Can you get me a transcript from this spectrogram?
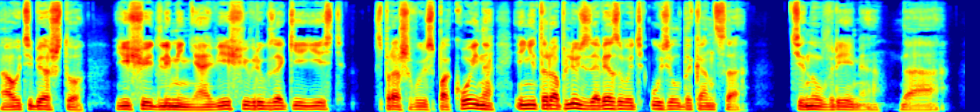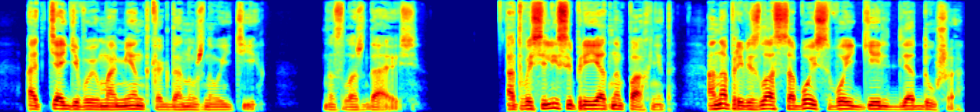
«А у тебя что, еще и для меня вещи в рюкзаке есть?» Спрашиваю спокойно и не тороплюсь завязывать узел до конца. Тяну время, да. Оттягиваю момент, когда нужно уйти. Наслаждаюсь. От Василисы приятно пахнет. Она привезла с собой свой гель для душа.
